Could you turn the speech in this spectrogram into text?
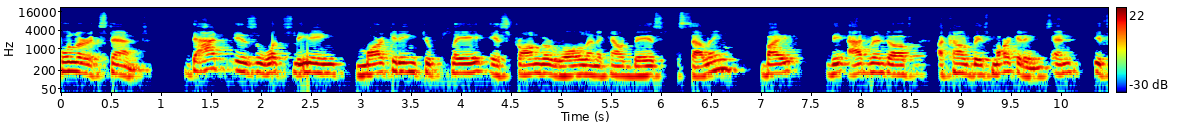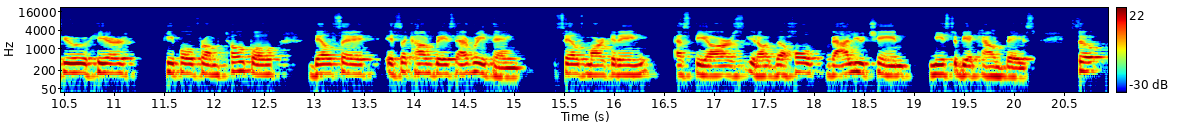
fuller extent. That is what's leading marketing to play a stronger role in account based selling by the advent of account based marketing. And if you hear people from Topo, they'll say it's account based everything sales marketing, SDRs, you know, the whole value chain needs to be account based. So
